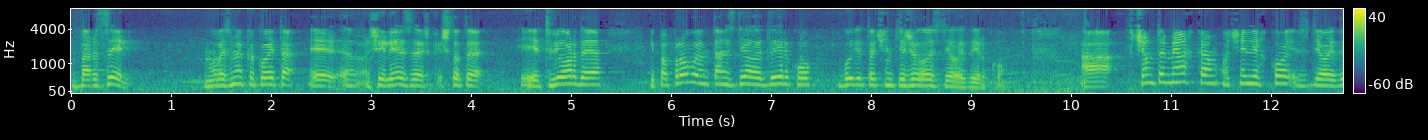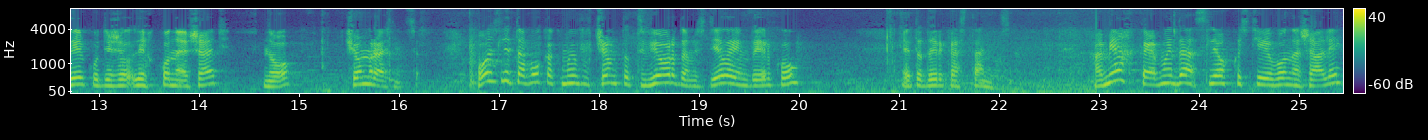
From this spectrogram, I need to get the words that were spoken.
барзель, мы возьмем какое-то э, э, железо, что-то э, твердое, и попробуем там сделать дырку, будет очень тяжело сделать дырку. А в чем-то мягком очень легко сделать дырку, легко нажать, но в чем разница? После того, как мы в чем-то твердом сделаем дырку, эта дырка останется. А мягкое мы да, с легкостью его нажали,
